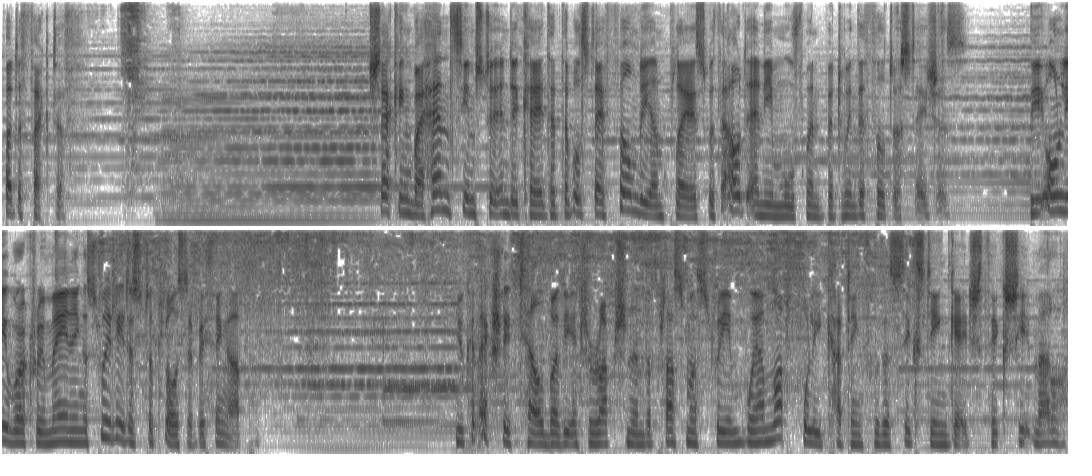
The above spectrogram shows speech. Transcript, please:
but effective. Checking by hand seems to indicate that they will stay firmly in place without any movement between the filter stages. The only work remaining is really just to close everything up. You can actually tell by the interruption in the plasma stream where I'm not fully cutting through the 16 gauge thick sheet metal.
